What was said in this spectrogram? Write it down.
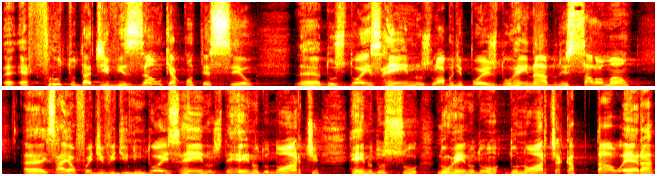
é, é fruto da divisão que aconteceu é, dos dois reinos, logo depois do reinado de Salomão. É, Israel foi dividido em dois reinos: né? reino do norte, reino do sul. No reino do, do norte, a capital era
